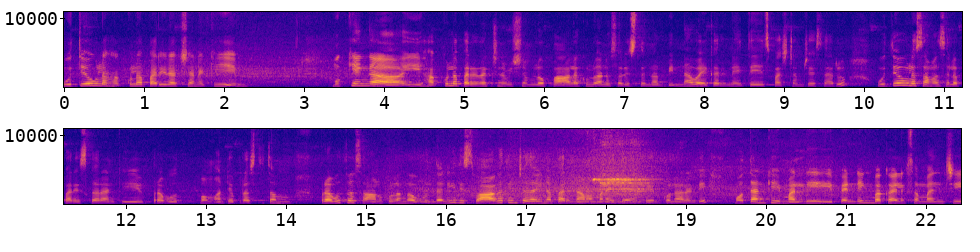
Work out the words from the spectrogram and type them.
ఉద్యోగుల హక్కుల పరిరక్షణకి ముఖ్యంగా ఈ హక్కుల పరిరక్షణ విషయంలో పాలకులు అనుసరిస్తున్న భిన్న వైఖరిని అయితే స్పష్టం చేశారు. ఉద్యోగుల సమస్యల పరిష్కారానికి ప్రభుత్వం అంటే ప్రస్తుతం ప్రభుత్వ సానుకూలంగా ఉందని ఇది స్వాగతించదగిన పరిణామం అని అయితే పేర్కొన్నారండి. మొత్తానికి మళ్ళీ పెండింగ్ బకాయిలకు సంబంధించి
